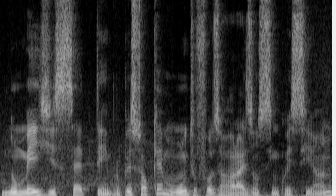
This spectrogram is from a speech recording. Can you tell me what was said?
no mês de setembro. O pessoal quer muito o Forza Horizon 5 esse ano.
